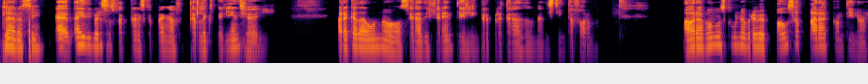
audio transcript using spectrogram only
Claro, sí. Hay diversos factores que pueden afectar la experiencia y para cada uno será diferente y la interpretará de una distinta forma. Ahora vamos con una breve pausa para continuar.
